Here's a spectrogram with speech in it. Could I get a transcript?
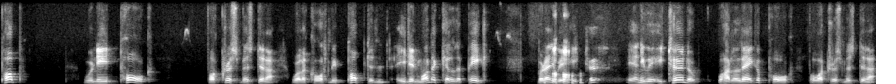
"Pop, we need pork for Christmas dinner." Well, of course, my pop didn't. He didn't want to kill the pig, but anyway, he anyway he turned up. Had a leg of pork for our Christmas dinner.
